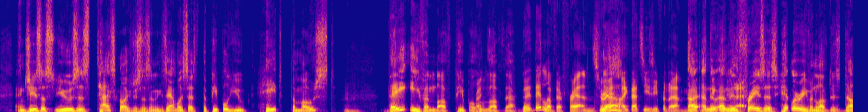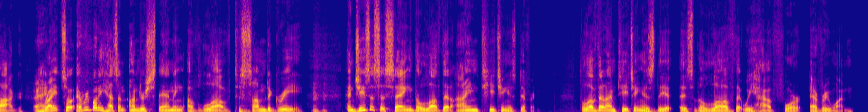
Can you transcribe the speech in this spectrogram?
and Jesus uses tax collectors as an example. He says, the people you hate the most, mm-hmm. they even love people right. who love them. They, they, love their friends, right? Yeah. Like that's easy for them. Uh, and the, and the phrase is Hitler even loved his dog, right? right? So everybody has an understanding of love to mm-hmm. some degree. Mm-hmm. And Jesus is saying the love that I'm teaching is different. The love that I'm teaching is the is the love that we have for everyone.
